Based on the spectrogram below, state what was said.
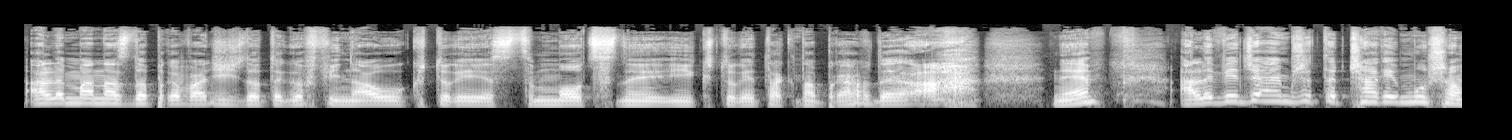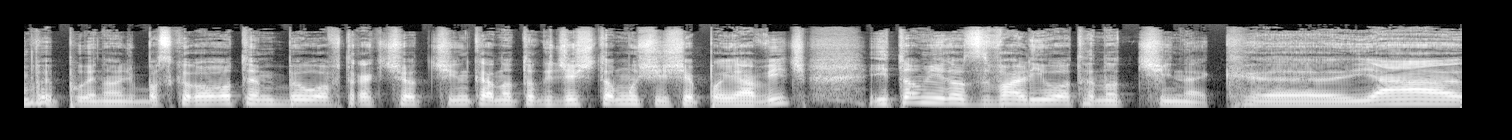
ale ma nas doprowadzić do tego finału, który jest mocny i który tak naprawdę, ach, nie? Ale wiedziałem, że te czary muszą wypłynąć, bo skoro o tym było w trakcie odcinka, no to gdzieś to musi się pojawić i to mi rozwaliło ten odcinek. E, ja, e,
